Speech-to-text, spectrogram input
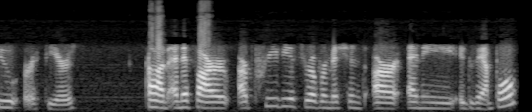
two Earth years. Um, and if our, our previous rover missions are any example,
